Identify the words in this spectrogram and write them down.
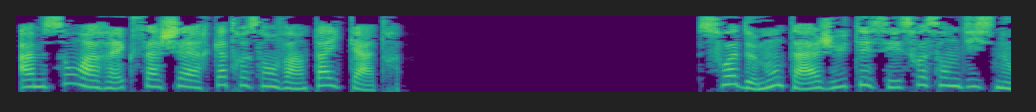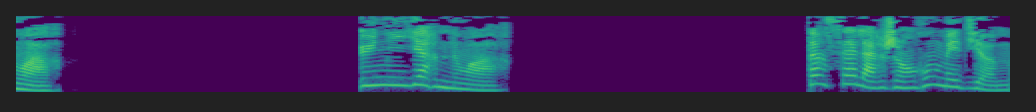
Hameçon Arex HR 420 taille 4. Soit de montage UTC 70 noir. Uniyard noir. Tincelle argent rond médium.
